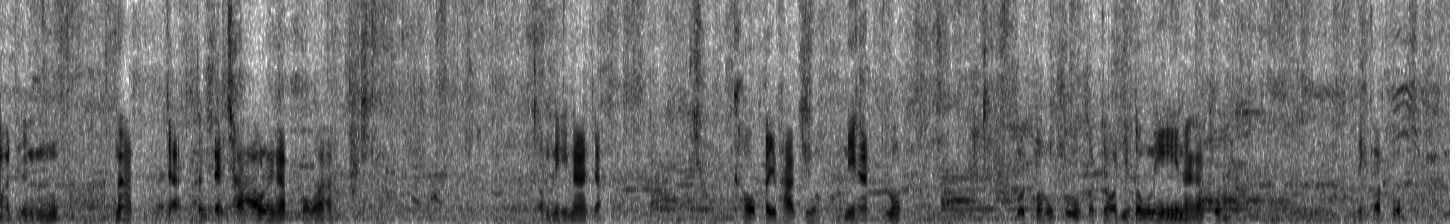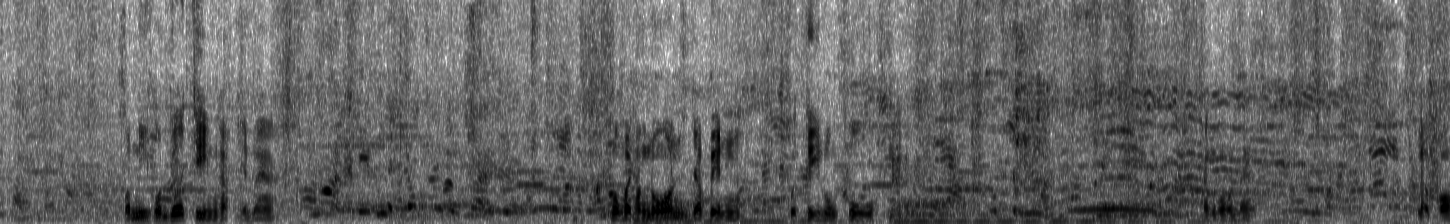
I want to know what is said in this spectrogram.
มาถึงน่าจะตั้งแต่เช้าเลยครับ เพราะว่า ตอนนี้น่าจะเข้าไปพักอยู่นี่ฮะรถรถของหลวงปู่ก็จอดอยู่ตรงนี้นะครับผม นี่ครับผมวันนี้คนเยอะจริงครับเห็นไหมฮะลงไปทางโน้นจะเป็นกุฏิหลวงปู่นะทางโน้นนะ แล้วก็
